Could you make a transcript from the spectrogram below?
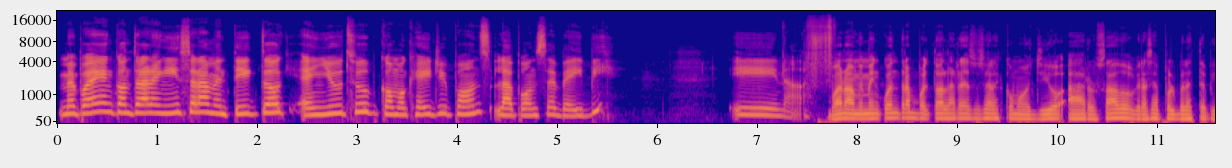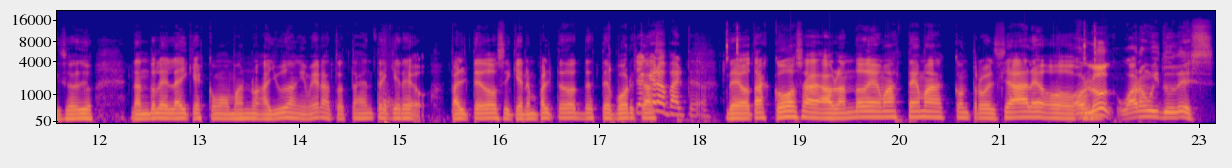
me pueden encontrar en Instagram, en TikTok, en YouTube como KG Pons, la Ponce Baby. Y nada. Bueno, a mí me encuentran por todas las redes sociales como Gio A. Rosado. Gracias por ver este episodio. Dándole like es como más nos ayudan. Y mira, toda esta gente quiere parte 2. Si quieren parte 2 de este Yo podcast, quiero parte 2. de otras cosas, hablando de más temas controversiales o... Oh, look, why don't we do this?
